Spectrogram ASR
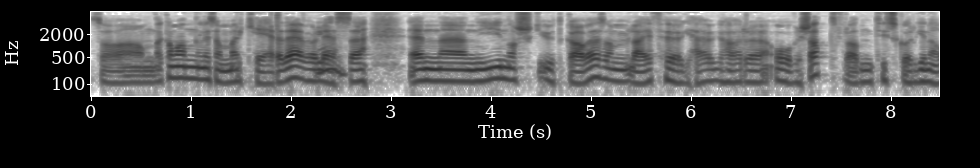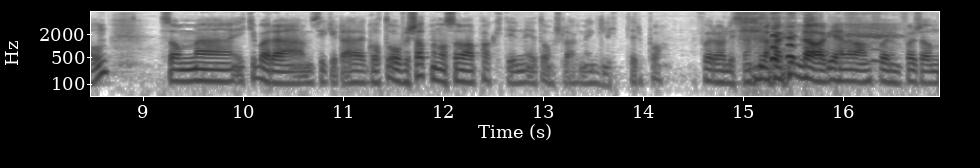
Så um, da kan man liksom markere det ved å lese en eh, ny norsk utgave som Leif Høghaug har eh, oversatt fra den tyske originalen. Som ikke bare sikkert er godt oversatt, men også er pakket inn i et omslag med glitter på. for å liksom lage, lage en eller annen form for sånn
